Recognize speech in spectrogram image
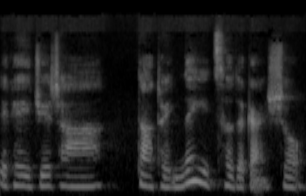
也可以觉察大腿内侧的感受，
